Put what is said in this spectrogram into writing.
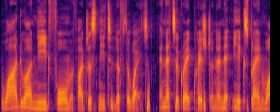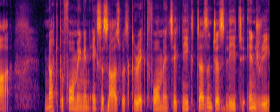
why do I need form if I just need to lift the weight? And that's a great question, and let me explain why. Not performing an exercise with correct form and technique doesn't just lead to injury,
